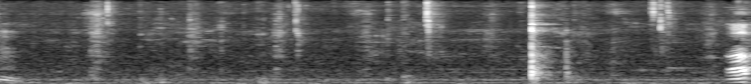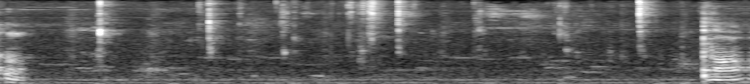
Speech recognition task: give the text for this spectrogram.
Ừ. Ớt luôn. Ngon.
